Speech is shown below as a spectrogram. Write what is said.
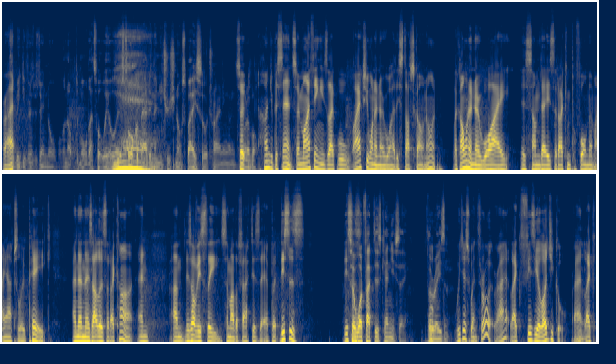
There's right? a big difference between normal and optimal. That's what we always talk about in the nutritional space or training and So whatever. hundred percent. So my thing is like, well, I actually want to know why this stuff's going on. Like I want to know why there's some days that I can perform at my absolute peak, and then there's others that I can't. And um, there's obviously some other factors there, but this is this So, is what factors can you see? The Well, reason. we just went through it, right? Like physiological, right? Mm. Like,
